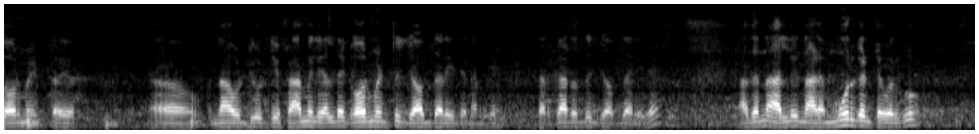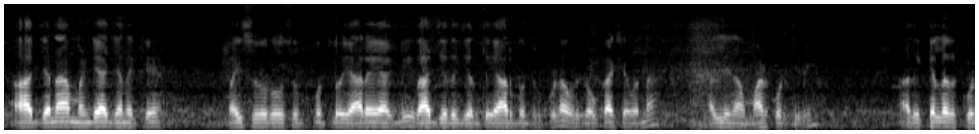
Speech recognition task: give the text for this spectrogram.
ಗೌರ್ಮೆಂಟ್ ನಾವು ಡ್ಯೂಟಿ ಫ್ಯಾಮಿಲಿ ಅಲ್ಲದೆ ಗೌರ್ಮೆಂಟ್ ಜವಾಬ್ದಾರಿ ಇದೆ ನಮಗೆ. ಸರ್ಕಾರದ್ದು ಜವಾಬ್ದಾರಿ ಇದೆ. ಅದನ್ನ ಅಲ್ಲಿ ನಾಳೆ ಮೂರು ಗಂಟೆವರೆಗೂ ಆ ಜನ, ಮಂಡ್ಯ ಜನಕ್ಕೆ, ಮೈಸೂರು, ಸುತ್ತಮುತ್ತಲು ಯಾರೇ ಆಗಲಿ, ರಾಜ್ಯದ ಜನತೆ ಯಾರು ಬಂದರೂ ಕೂಡ ಅವ್ರಿಗೆ ಅವಕಾಶವನ್ನ ಅಲ್ಲಿ ನಾವು ಮಾಡಿಕೊಡ್ತೀವಿ. ಅದಕ್ಕೆಲ್ಲರೂ ಕೂಡ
